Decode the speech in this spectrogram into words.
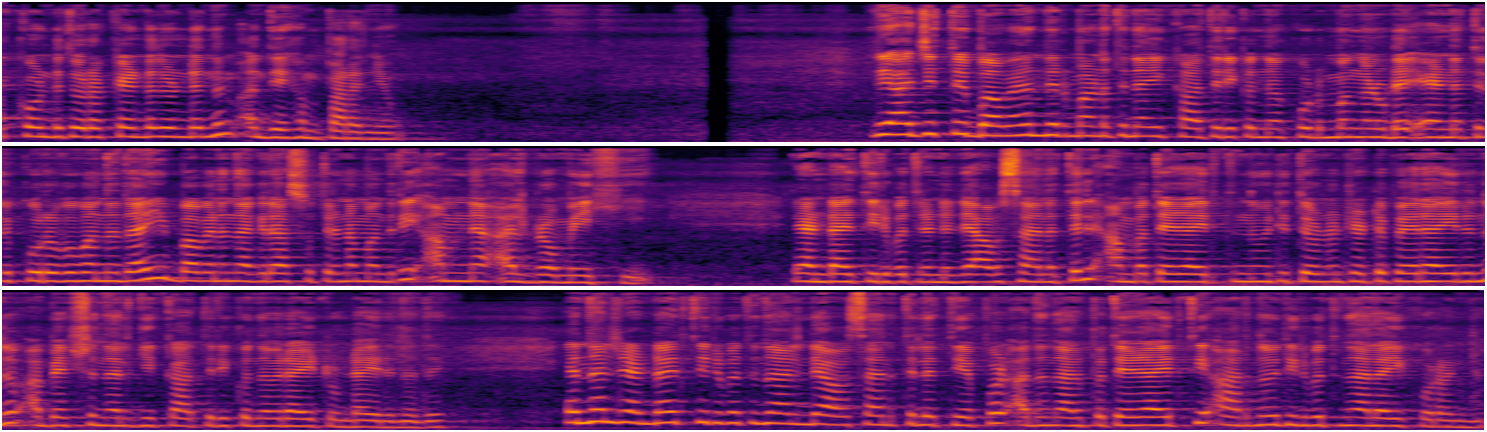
അക്കൗണ്ട് തുറക്കേണ്ടതുണ്ടെന്നും അദ്ദേഹം പറഞ്ഞു. രാജ്യത്ത് ഭവന നിർമ്മാണത്തിനായി കാത്തിരിക്കുന്ന കുടുംബങ്ങളുടെ എണ്ണത്തിൽ കുറവ് വന്നതായി ഭവന നഗരാസൂത്രണ മന്ത്രി അംന അൽ റൊമേഹി. രണ്ടായിരത്തി ഇരുപത്തിരണ്ടിന്റെ അവസാനത്തിൽ അമ്പത്തേഴായിരത്തി നൂറ്റി തൊണ്ണൂറ്റെട്ട് പേരായിരുന്നു അപേക്ഷ നൽകി കാത്തിരിക്കുന്നവരായിട്ടുണ്ടായിരുന്നത്. എന്നാൽ രണ്ടായിരത്തി ഇരുപത്തിനാലിന്റെ അവസാനത്തിലെത്തിയപ്പോൾ അത് നാൽപ്പത്തേഴായിരത്തി അറുന്നൂറ്റി ഇരുപത്തിനാലായി കുറഞ്ഞു.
